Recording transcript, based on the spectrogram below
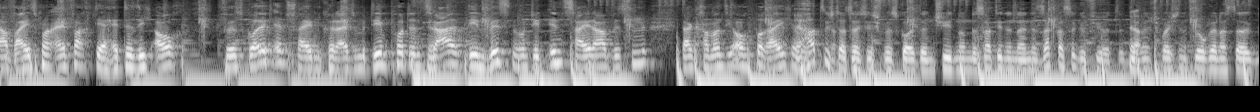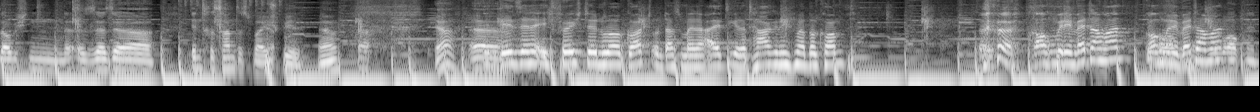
da weiß man einfach, der hätte sich auch fürs Gold entscheiden können. Also mit dem Potenzial, ja. den Wissen und den Insider-Wissen, da kann man sich auch bereichern. Er hat sich tatsächlich fürs Gold entschieden und das hat ihn in eine Sackgasse geführt. Ja. Dementsprechend, Florian, ist da, glaube ich, ein sehr, sehr interessantes Beispiel. Ja. ja. ja äh, in dem Sinne, ich fürchte nur Gott und dass meine Alte ihre Tage nicht mehr bekommt. Brauchen wir den Wettermann? Brauchen wir, wir den Wettermann? Wir brauchen ihn.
